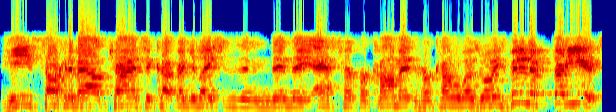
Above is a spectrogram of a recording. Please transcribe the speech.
he's talking about trying to cut regulations, and then they asked her for comment, and her comment was, well, he's been in there for 30 years.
